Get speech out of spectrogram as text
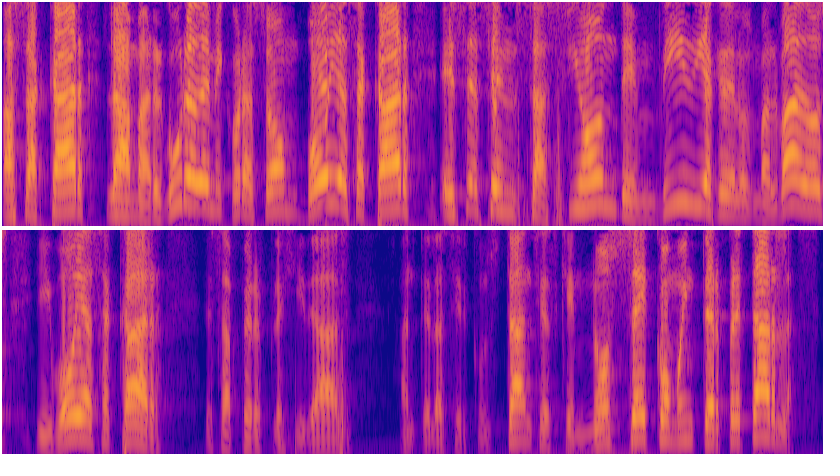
a sacar la amargura de mi corazón, voy a sacar esa sensación de envidia que de los malvados y voy a sacar esa perplejidad ante las circunstancias que no sé cómo interpretarlas.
